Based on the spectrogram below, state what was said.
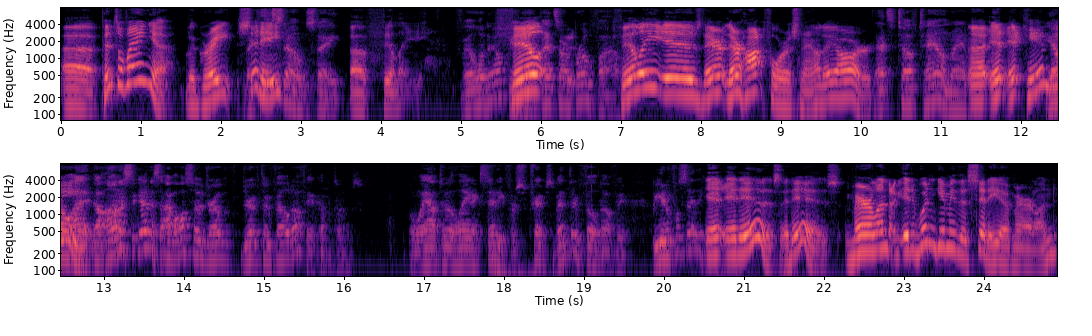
Uh, Pennsylvania, the great The city Keystone State, of Philly. Philadelphia. Phil- that's our profile. Philly is they're they're hot for us now. They are. That's a tough town, man. Uh, it it can You be. know, I, uh, honest to goodness, I've also drove drove through Philadelphia a couple times. On the way out to Atlantic City for trips. Been through Philadelphia. Beautiful city. It, it is. It is. Maryland. It wouldn't give me the city of Maryland,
